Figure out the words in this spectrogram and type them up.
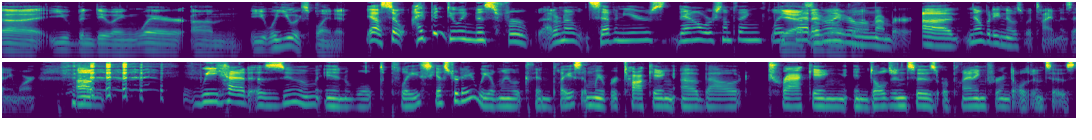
uh, you've been doing where, um, you, well, you explain it. Yeah, so I've been doing this for I don't know seven years now or something like Yeah, that. I don't like even that. remember. Uh, nobody knows what time is anymore. Um, we had a Zoom in Walt Place yesterday. We only look thin place, and we were talking about tracking indulgences or planning for indulgences,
